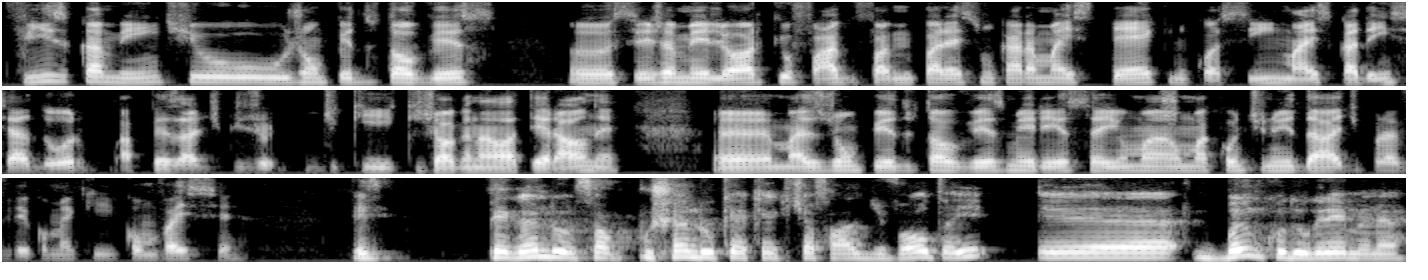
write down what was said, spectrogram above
fisicamente o João Pedro talvez uh, seja melhor que o Fábio. O Fábio me parece um cara mais técnico, assim, mais cadenciador, apesar de que, de que, que joga na lateral, né? Uh, mas o João Pedro talvez mereça aí uma, uma continuidade para ver como é que como vai ser. Pegando, só puxando o que a Keck tinha falado de volta aí, é, banco do Grêmio, né?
